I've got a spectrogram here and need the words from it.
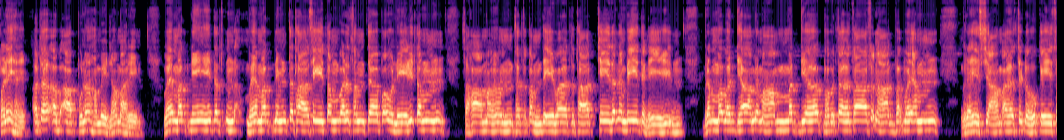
पड़े हैं। अतः अब आप पुनः हमें न मारे। वयमग्नि वयमग्निम तथा शीतम वर्षम च पवनेरितम सहामहम सततम देव तथा छेदन वेदने ब्रह्मवध्यामद्य भवत ग्रहिष्याम त्रिलोके स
